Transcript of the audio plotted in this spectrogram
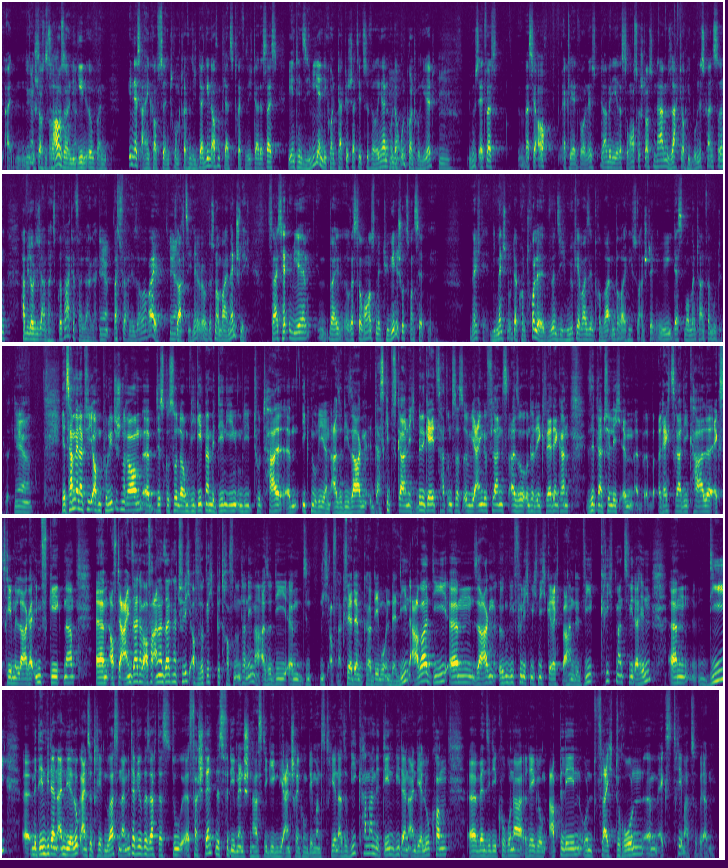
geschlossen zu Hause, sondern die gehen irgendwann in das Einkaufszentrum, treffen sich da, gehen auf den Platz, treffen sich da. Das heißt, wir intensivieren die Kontakte, statt sie zu verringern mhm. und auch unkontrolliert. Mhm. Übrigens etwas, was ja auch erklärt worden ist, da wir die Restaurants geschlossen haben, sagt ja auch die Bundeskanzlerin, haben die Leute sich einfach ins Private verlagert. Ja. Was für eine Sauerei, ja. sagt sie. Ne? Das ist normal menschlich. Das heißt, hätten wir bei Restaurants mit Hygieneschutzkonzepten nicht? Die Menschen unter Kontrolle würden sich möglicherweise im privaten Bereich nicht so anstecken, wie das momentan vermutet wird. Ja. Jetzt haben wir natürlich auch im politischen Raum äh, Diskussionen darum, wie geht man mit denjenigen um, die total ähm, ignorieren. Also die sagen, das gibt es gar nicht, Bill Gates hat uns das irgendwie eingepflanzt. Also unter den Querdenkern sind natürlich ähm, rechtsradikale, extreme Lager, Impfgegner. Ähm, auf der einen Seite, aber auf der anderen Seite natürlich auch wirklich betroffene Unternehmer. Also die ähm, sind nicht auf einer Querdenker-Demo in Berlin, aber die ähm, sagen, irgendwie fühle ich mich nicht gerecht behandelt. Wie kriegt man es wieder hin, ähm, die, äh, mit denen wieder in einen Dialog einzutreten? Du hast in einem Interview gesagt, dass du äh, Verständnis für die Menschen hast, die gegen die Einschränkungen demonstrieren. Also wie kann man mit denen wieder in einen Dialog kommen, äh, wenn sie die Corona-Regelung ablehnen und vielleicht drohen, ähm, extremer zu werden?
